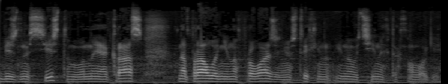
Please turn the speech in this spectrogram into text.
Business System, вони якраз направлені на впровадження з тих інноваційних технологій.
